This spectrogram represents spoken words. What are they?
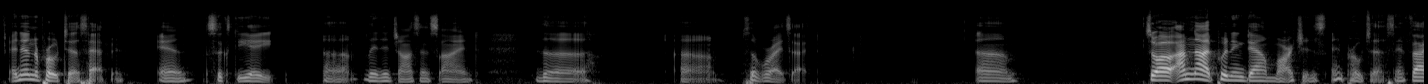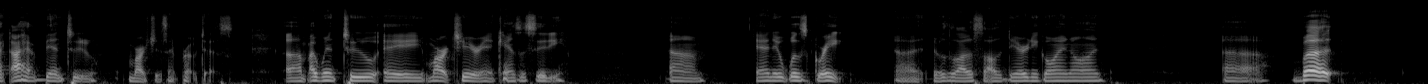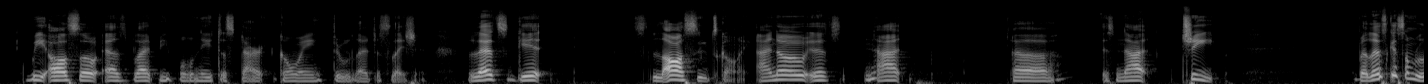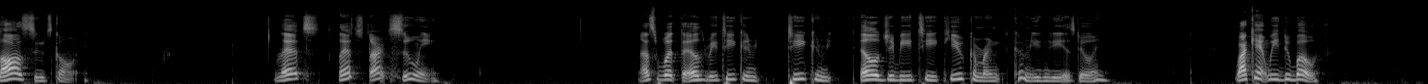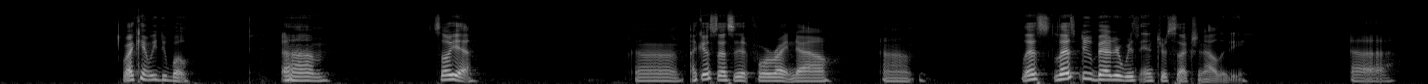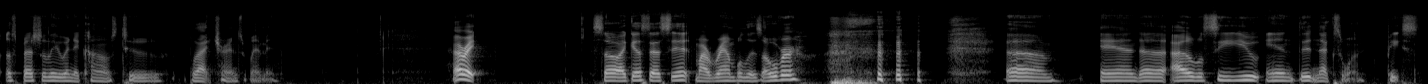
And then the protests happened. And 68, uh, Lyndon Johnson signed the um, Civil Rights Act. Um, so I'm not putting down marches and protests. In fact, I have been to marches and protests. Um, I went to a march here in Kansas City, um, and it was great. Uh, there was a lot of solidarity going on. Uh, but we also, as black people, need to start going through legislation. Let's get lawsuits going. I know it's not uh, it's not cheap, but let's get some lawsuits going. Let's let's start suing. That's what the LGBT LGBTQ com- community is doing. Why can't we do both? Why can't we do both? Um, so yeah. Uh, I guess that's it for right now. Um, let's let's do better with intersectionality, uh, especially when it comes to Black trans women. All right. So I guess that's it. My ramble is over. um, and uh, I will see you in the next one. Peace.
